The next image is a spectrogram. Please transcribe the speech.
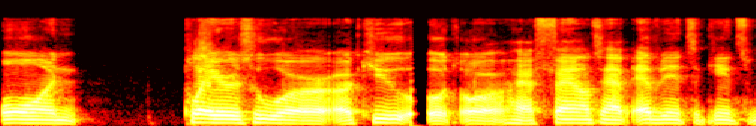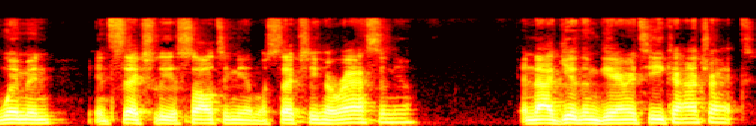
on players who are accused or, have found to have evidence against women in sexually assaulting them or sexually harassing them and not give them guaranteed contracts?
